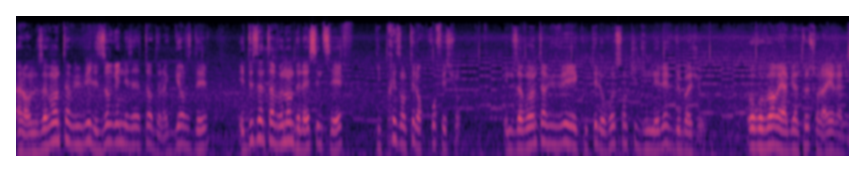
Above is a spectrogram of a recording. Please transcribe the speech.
Alors nous avons interviewé les organisateurs de la Girls Day et deux intervenants de la SNCF qui présentaient leur profession. Et nous avons interviewé et écouté le ressenti d'une élève de Bajo. Au revoir et à bientôt sur la RLD.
